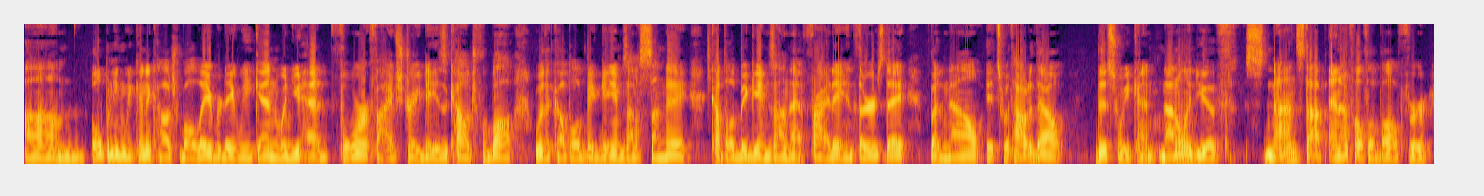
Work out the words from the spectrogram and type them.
um, opening weekend of college football, Labor Day weekend, when you had four or five straight days of college football with a couple of big games on a Sunday, a couple of big games on that Friday and Thursday. But now it's without a doubt this weekend. Not only do you have nonstop NFL football for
